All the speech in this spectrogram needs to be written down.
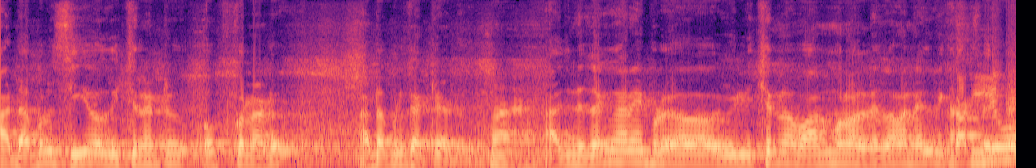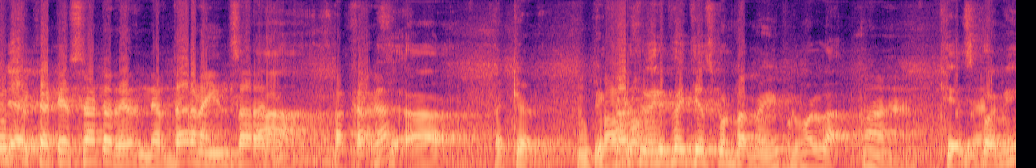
ఆ డబ్బులు సీఈఓకి ఇచ్చినట్టు ఒప్పుకున్నాడు ఆ డబ్బులు కట్టాడు. అది నిజంగానే ఇప్పుడు వీళ్ళు ఇచ్చిన వాన్మూలం నిజం అనేది రికార్డ్ కట్టేసినట్టు నిర్ధారణ అయింది సార్ కట్టాడు. రికార్డ్స్ వెరిఫై చేసుకుంటాం మేము ఇప్పుడు మళ్ళా. చేసుకొని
